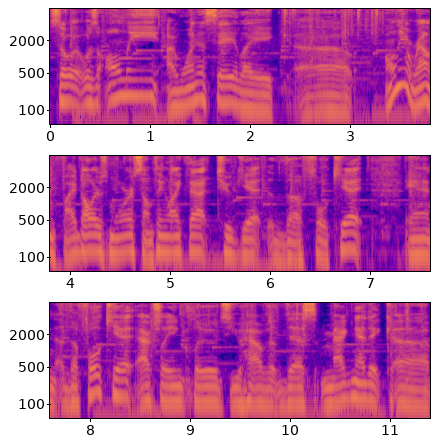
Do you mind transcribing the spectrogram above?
So it was only, I want to say like, uh, only around $5 more, something like that, to get the full kit. And the full kit actually includes, you have this magnetic uh,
